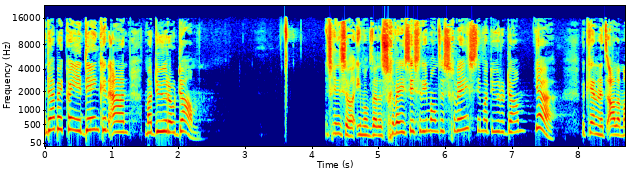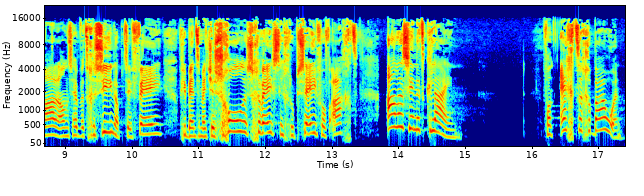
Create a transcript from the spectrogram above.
En daarbij kan je denken aan Madurodam. Misschien is er wel iemand wel eens geweest. Is er iemand eens geweest in Madurodam? Ja, we kennen het allemaal anders hebben we het gezien op tv. Of je bent er met je school eens geweest in groep 7 of 8. Alles in het klein. Van echte gebouwen,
